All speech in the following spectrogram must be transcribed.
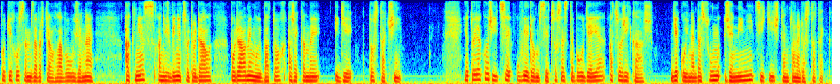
Potichu jsem zavrtěl hlavou, že ne. A kněz, aniž by něco dodal, podal mi můj batoh a řekl mi, jdi, to stačí. Je to jako říci, uvědom si, co se s tebou děje a co říkáš. Děkuj nebesům, že nyní cítíš tento nedostatek.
